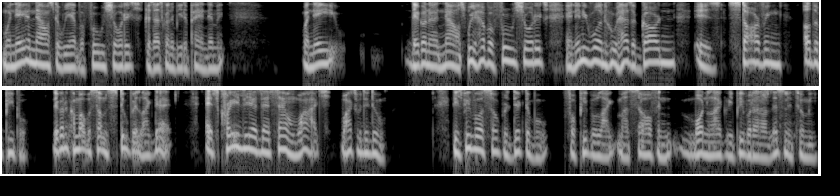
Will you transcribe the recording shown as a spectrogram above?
When they announce that we have a food shortage, because that's going to be the pandemic, when they they're going to announce we have a food shortage and anyone who has a garden is starving other people. They're going to come up with something stupid like that. As crazy as that sound, watch. Watch what they do. These people are so predictable for people like myself and more than likely people that are listening to me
